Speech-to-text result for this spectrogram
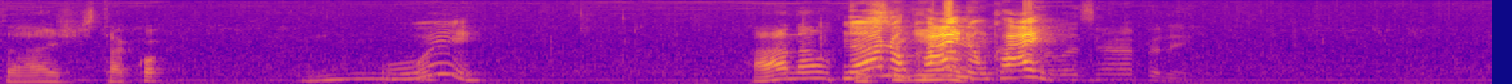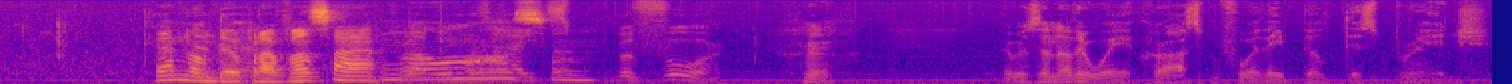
Tá, a gente tá. co- Ui. Ah, não. Não, não cai, não cai. Cara, não deu pra avançar. Nossa. There was another way across before they built this bridge.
